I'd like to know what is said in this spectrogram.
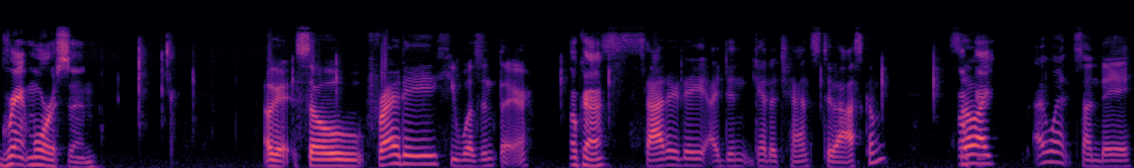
Grant Morrison. okay. So Friday he wasn't there. Okay. Saturday I didn't get a chance to ask him, so Okay. I I went Sunday.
